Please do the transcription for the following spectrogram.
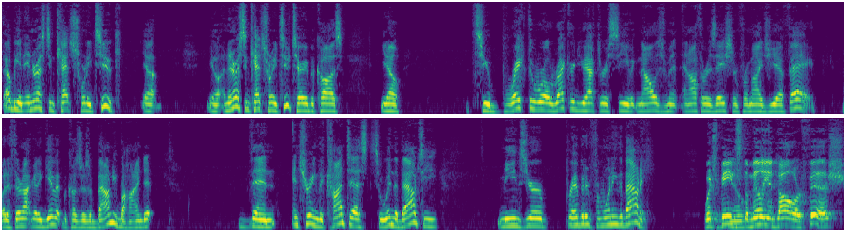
that would be an interesting catch twenty two. Yeah, you know, an interesting catch twenty two, Terry, because you know to break the world record, you have to receive acknowledgement and authorization from IGFA. But if they're not going to give it because there's a bounty behind it, then entering the contest to win the bounty means you're prohibited from winning the bounty. Which means You know- the million dollar fish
